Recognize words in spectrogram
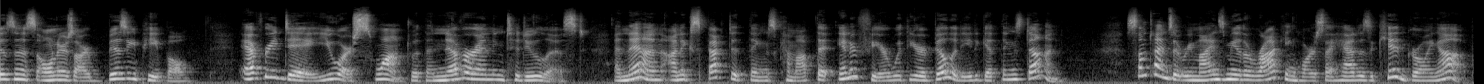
Business owners are busy people. Every day you are swamped with a never ending to do list, and then unexpected things come up that interfere with your ability to get things done. Sometimes it reminds me of the rocking horse I had as a kid growing up.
